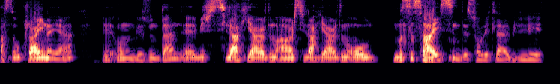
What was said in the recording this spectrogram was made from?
aslında Ukrayna'ya e, onun gözünden e, bir silah yardımı, ağır silah yardımı olması sayesinde Sovyetler Birliği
